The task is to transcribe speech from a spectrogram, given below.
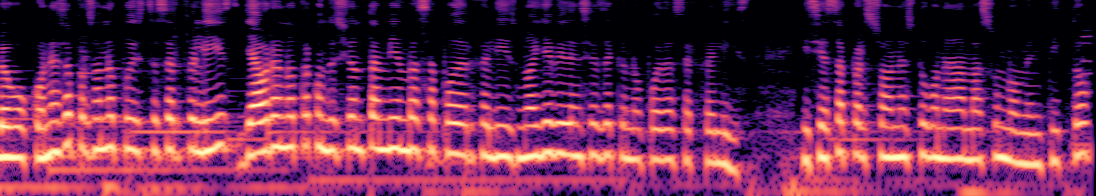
Luego con esa persona pudiste ser feliz y ahora en otra condición también vas a poder feliz. No hay evidencias de que no puedas ser feliz. Y si esa persona estuvo nada más un momentito,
